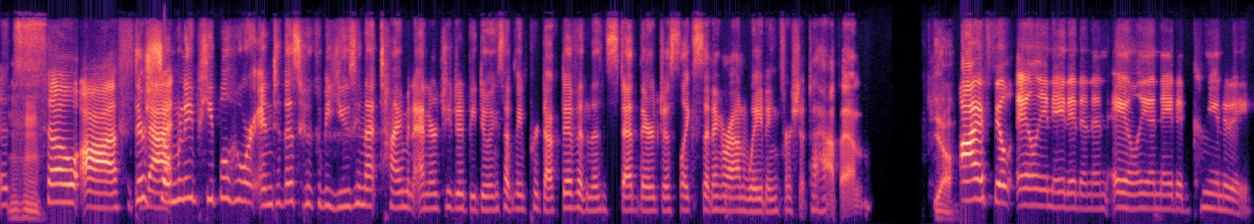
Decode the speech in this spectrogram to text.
It's Mhm. so off. there's that- so many people who are into this who could be using that time and energy to be doing something productive and instead they're just like sitting around waiting for shit to happen Yeah. I feel alienated in an alienated community.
